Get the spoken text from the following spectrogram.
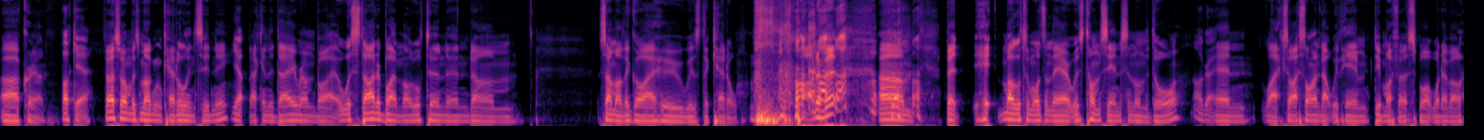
uh, Crown? Fuck yeah! First one was Mug and Kettle in Sydney. Yep. Back in the day, run by it was started by Muggleton and um, some other guy who was the kettle part of it. Um, but he, Muggleton wasn't there. It was Tom Sanderson on the door. Oh, great. And like, so I signed up with him, did my first spot, whatever.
